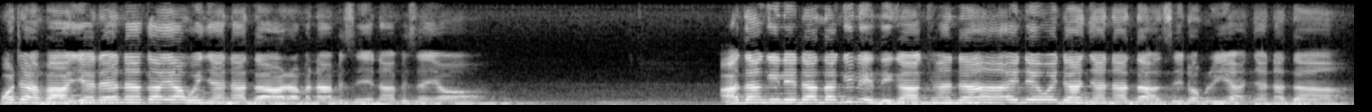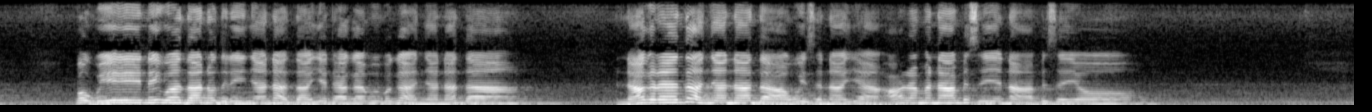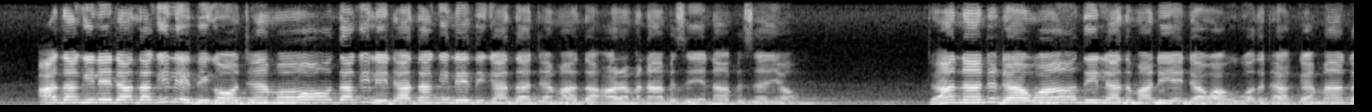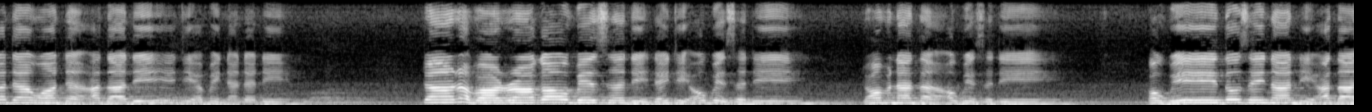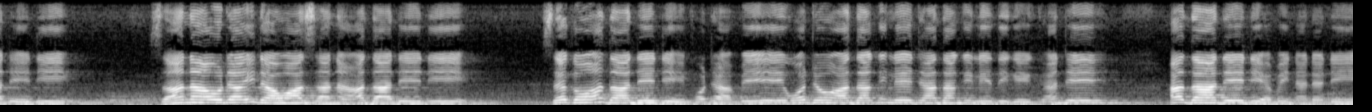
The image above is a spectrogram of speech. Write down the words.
ဘောဓဘာယတနာကာယဝိညာဏတအာရမဏပစ္စေနာပစ္စယောအာတံကိလေသာတံကိလေတိကခန္ဓာဣတေဝိဒညာနာတစေတောပရိယညာနာတ ပုပ္ပေနိဝသနုတ္တိညာနာတယထာကမုပကညာနာတအနာဂရတညာနာတဝိဇနာယအာရမဏပစ္စယနာပစ္စယောအာတံကိလေသာတံကိလေတိကောဓမ္မောတံကိလေသာတံကိလေတိကသဓမ္မတအာရမဏပစ္စယနာပစ္စယောဒါနန္တတဝါသီလသမာဓိယတဝဥဘောတထကမ္မကတဝါဒအတ္တတိတိအဘိနန္တတိ တာရဘာရာဂဥပ္ပစ္စတိဒိဋ္ဌိဥပ္ပစ္စတိဒေါမနတဥပ္ပစ္စတိပုပ္ပေသုစိဏနိအတ္တတိတိဇာနာဥဒိတဝါဇာနာအတ္တတိတိသကောအတ္တတိတိဖောထပေဝတ္တောအတ္တကိလေသာတံကိလေတိကေခန္တေအတ္တတေတိအဘိနန္တတိ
